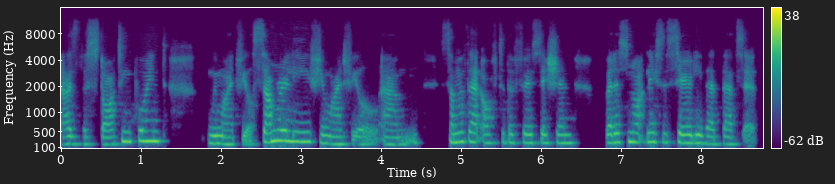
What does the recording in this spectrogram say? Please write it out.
as the starting point, we might feel some relief. You might feel um, some of that after the first session, but it's not necessarily that that's it.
